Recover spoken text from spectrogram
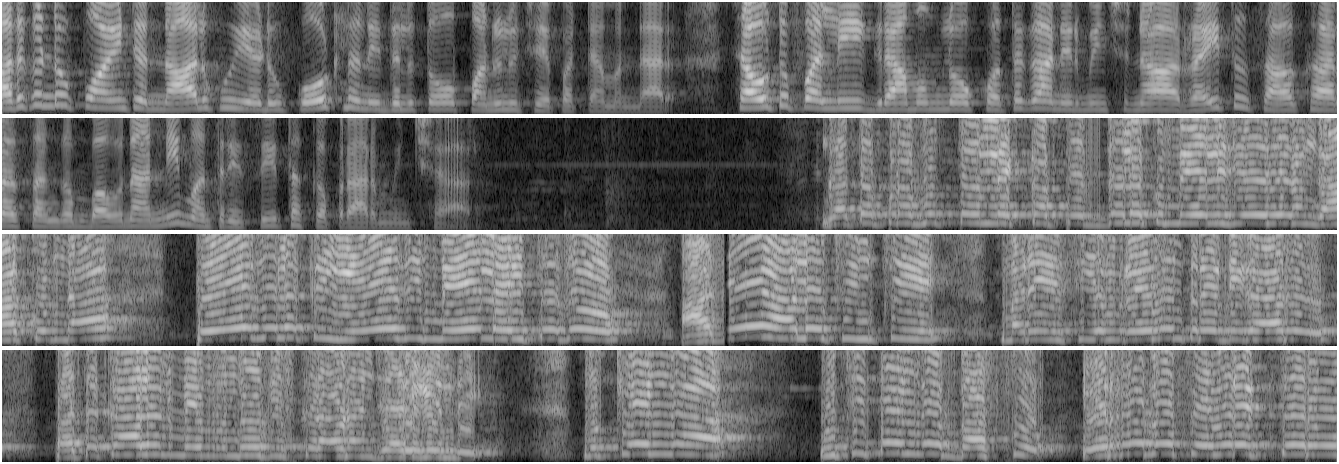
పదకొండు పాయింట్ నాలుగు ఏడు కోట్ల నిధులతో పనులు చేపట్టామన్నారు. చౌటుపల్లి గ్రామంలో కొత్తగా నిర్మించిన రైతు సహకార సంఘం భవనాన్ని మంత్రి సీతక్క ప్రారంభించారు. గత ప్రభుత్వం లెక్క పెద్దలకు మేలు చేయడం కాకుండా పేదలకు ఏది మేలు అవుతుందో అదే ఆలోచించి మరి సీఎం రేవంత్ రెడ్డి గారు పథకాలను మేము ముందుకు తీసుకురావడం జరిగింది. ముఖ్యంగా ఉచితంగా బస్సు ఎర్ర బస్సు ఎవరు ఎక్కుతారు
